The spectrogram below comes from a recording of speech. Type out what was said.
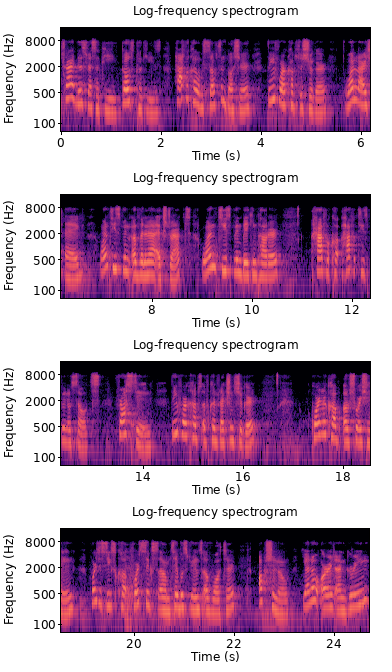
Try this recipe ghost cookies. Half a cup of softened butter, 3 4 cups of sugar, 1 large egg, 1 teaspoon of vanilla extract, 1 teaspoon baking powder, half a, cu- half a teaspoon of salt. Frosting 3 4 cups of confection sugar, quarter cup of shortcake, 4 to 6, cup, 4 to 6 um, tablespoons of water. Optional yellow, orange, and green,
